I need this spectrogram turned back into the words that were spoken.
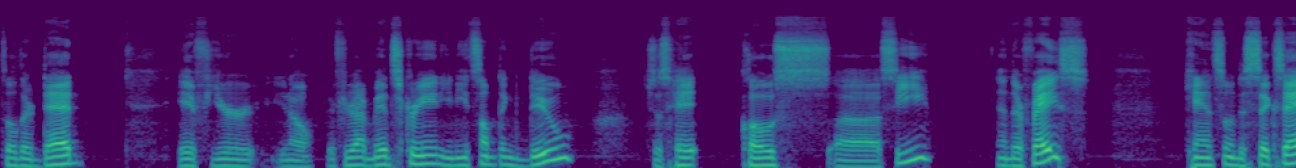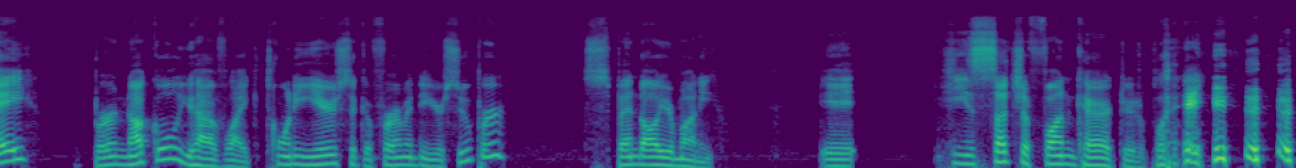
till they're dead. If you're, you know, if you're at mid screen, you need something to do, just hit close uh, C in their face, cancel into 6A, burn knuckle. You have like 20 years to confirm into your super. Spend all your money. It he's such a fun character to play.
